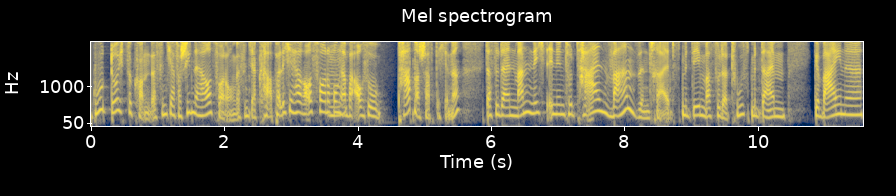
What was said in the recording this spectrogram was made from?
gut durchzukommen, das sind ja verschiedene Herausforderungen. Das sind ja körperliche Herausforderungen, aber auch so partnerschaftliche, ne? Dass du deinen Mann nicht in den totalen Wahnsinn treibst mit dem, was du da tust, mit deinem Geweine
